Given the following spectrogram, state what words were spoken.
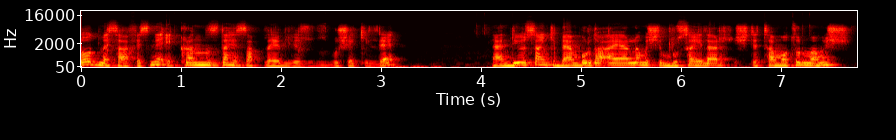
Load mesafesini ekranınızda hesaplayabiliyorsunuz bu şekilde. Yani diyorsan ki ben burada ayarlamışım bu sayılar işte tam oturmamış.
